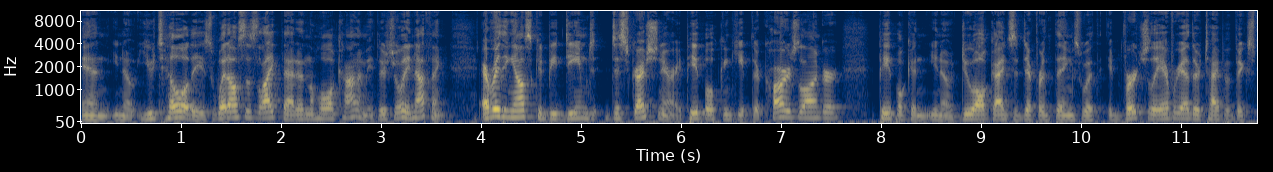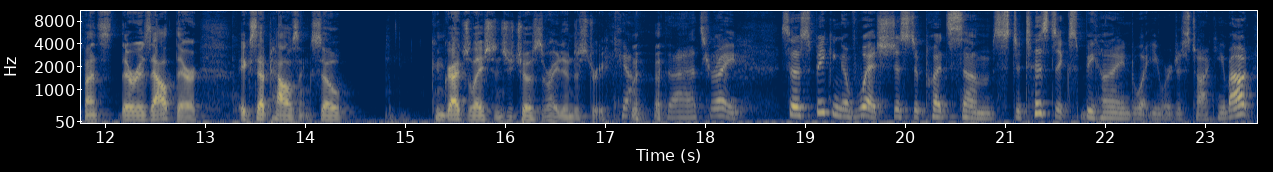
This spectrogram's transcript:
and you know utilities what else is like that in the whole economy? There's really nothing. Everything else could be deemed discretionary. People can keep their cars longer. People can you know do all kinds of different things with virtually every other type of expense there is out there except housing. So congratulations, you chose the right industry. yeah, that's right. So, speaking of which, just to put some statistics behind what you were just talking about,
